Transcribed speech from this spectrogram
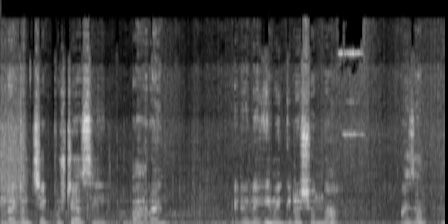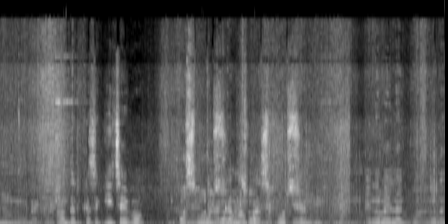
আমরা এখন চেকপোস্টে আছি বাহারাইন। এটা হলো ইমিগ্রেশন না? ভাইজান? আমাদের কাছে কি চাইব? পাসপোর্ট এগুলোই লাগবে এগুলো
